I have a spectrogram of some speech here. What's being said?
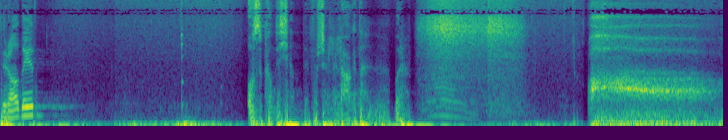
Dra det inn. Og så kan du kjenne de forskjellige lagene. Bare Åh,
